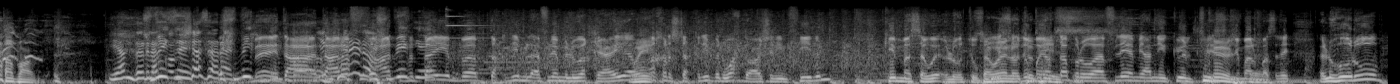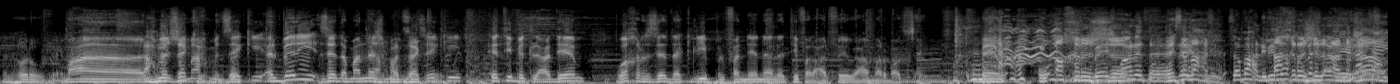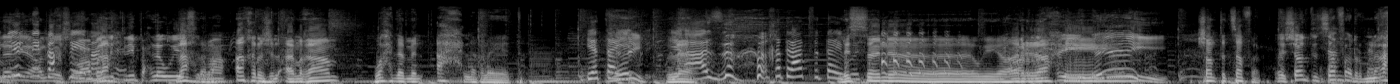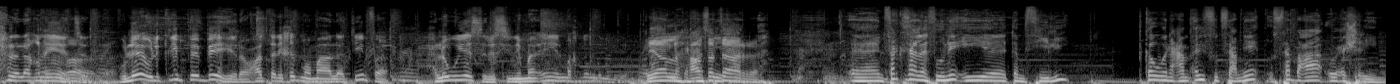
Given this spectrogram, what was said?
طبعا. ينظر لكم شجرا تع- تعرف عاطف بيك؟ الطيب بتقديم الأفلام الواقعية. واخرج تقريبا 21 فيلم. كما سواء الأتوبيس سواء هذوما الأتوبيس. يعتبروا أفلام يعني culte في. السينما المصري الهروب الهروب مع أحمد النجم زكي. أحمد زكي البريء زاد مع النجم أحمد أحمد زكي. زكي كتيبة الإعدام وأخرج زاد كليب الفنانة لطيفة العرفاوي عام 94 باهي. واخرج باش معناتها باهي، سامحني سامحني لحظة. معاه. أخرج الأنغام واحدة من أحلى أغنيات يا طيب. إي. يا لا. عز. خاطر عاطف الطيب. لسه ناوي على الرحيل اي شنطة سفر. شنطة سفر من أحلى الأغنيات. زاد. ولا والكليب باهر وحتى اللي خدمه مع لطيفة. حلو ياسر السينمائي المخدوم بالكليب يلا عطتار آه، نفركز على ثنائي آه، تمثيلي. تكون عام 1927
